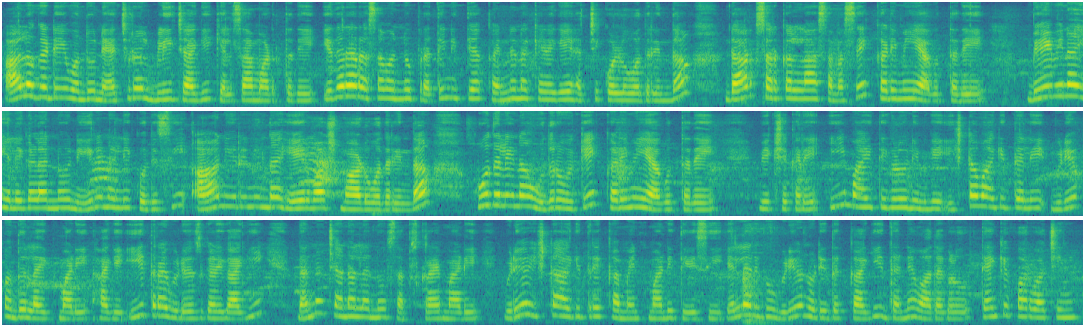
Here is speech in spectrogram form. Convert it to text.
ಆಲೂಗಡ್ಡೆ ಒಂದು ನ್ಯಾಚುರಲ್ ಬ್ಲೀಚ್ ಆಗಿ ಕೆಲಸ ಮಾಡುತ್ತದೆ. ಇದರ ರಸವನ್ನು ಪ್ರತಿನಿತ್ಯ ಕಣ್ಣಿನ ಕೆಳಗೆ ಹಚ್ಚಿಕೊಳ್ಳುವುದರಿಂದ ಡಾರ್ಕ್ ಸರ್ಕಲ್ನ ಸಮಸ್ಯೆ ಕಡಿಮೆಯಾಗುತ್ತದೆ. ಬೇವಿನ ಎಲೆಗಳನ್ನು ನೀರಿನಲ್ಲಿ ಕುದಿಸಿ ಆ ನೀರಿನಿಂದ ಹೇರ್ ವಾಶ್ ಮಾಡುವುದರಿಂದ ಕೂದಲಿನ ಉದುರುವಿಕೆ ಕಡಿಮೆಯಾಗುತ್ತದೆ. ವೀಕ್ಷಕರೇ, ಈ ಮಾಹಿತಿಗಳು ನಿಮಗೆ ಇಷ್ಟವಾಗಿದ್ದಲ್ಲಿ ವಿಡಿಯೋಕ್ಕೊಂದು ಲೈಕ್ ಮಾಡಿ, ಹಾಗೆ ಈ ಥರ ವಿಡಿಯೋಸ್ಗಳಿಗಾಗಿ ನನ್ನ ಚಾನಲನ್ನು ಸಬ್ಸ್ಕ್ರೈಬ್ ಮಾಡಿ. ವಿಡಿಯೋ ಇಷ್ಟ ಆಗಿದ್ದರೆ ಕಮೆಂಟ್ ಮಾಡಿ ತಿಳಿಸಿ. ಎಲ್ಲರಿಗೂ ವಿಡಿಯೋ ನೋಡಿದ್ದಕ್ಕಾಗಿ ಧನ್ಯವಾದಗಳು. Thank you for watching.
